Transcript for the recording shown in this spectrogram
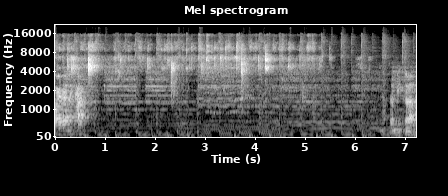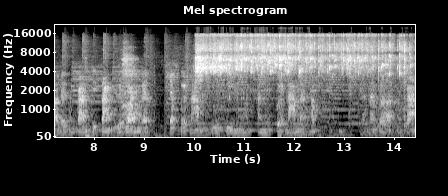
ร้อยแล้วนะครับ ตอนนี้ก็ได้ทำการติดตั้งเรียบร้อยแล้วเดี๋ยวจะเปิดน้ำดูสีนะครับอันนี้เปิดน้ำแล้วครับ จากนั้นก็ทำการ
